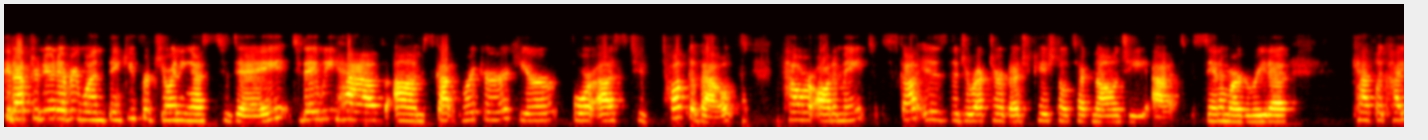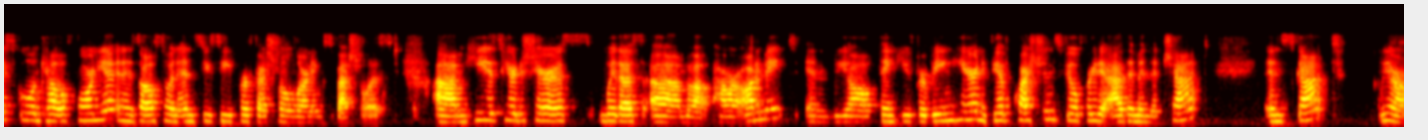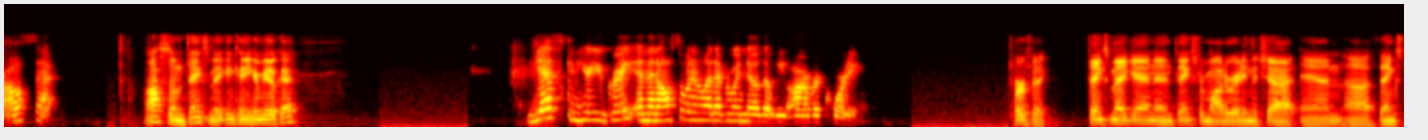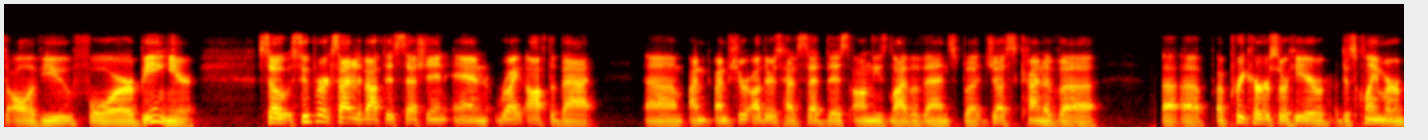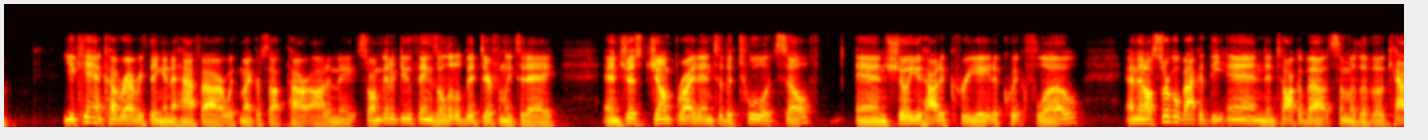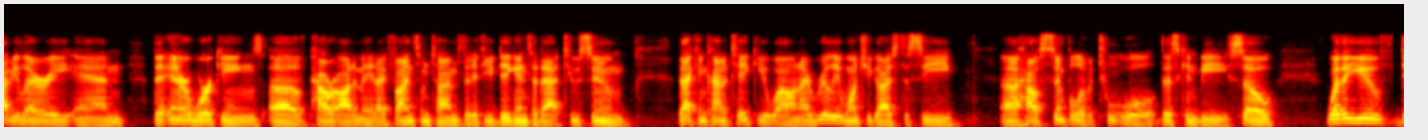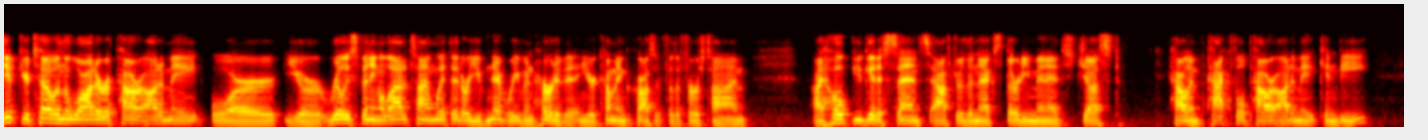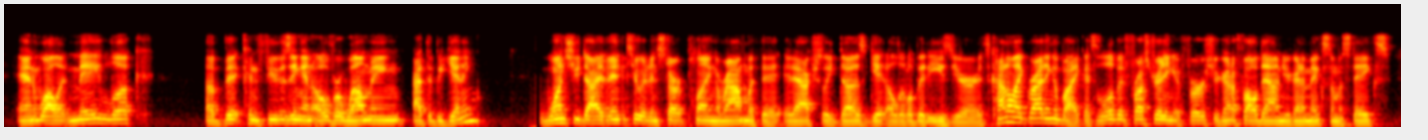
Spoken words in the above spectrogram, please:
Good afternoon, everyone. Thank you for joining us today. Today we have um, Scott Bricker here for us to talk about Power Automate. Scott is the Director of Educational Technology at Santa Margarita Catholic High School in California and is also an NCCE Professional Learning Specialist. Um, he is here to share us with us um, about Power Automate, and we all thank you for being here. And if you have questions, feel free to add them in the chat. And Scott, we are all set. Awesome. Thanks, Megan. Can you hear me okay? Yes, can hear you great. And then also want to let everyone know that we are recording. Perfect. Thanks, Megan, and thanks for moderating the chat. And uh, thanks to all of you for being here. So, super excited about this session. And right off the bat, um, I'm, I'm sure others have said this on these live events, but just kind of a, a, a precursor here, a disclaimer. You can't cover everything in a half hour with Microsoft Power Automate. So I'm going to do things a little bit differently today and just jump right into the tool itself and show you how to create a quick flow. And then I'll circle back at the end and talk about some of the vocabulary and the inner workings of Power Automate. I find sometimes that if you dig into that too soon, that can kind of take you a while. And I really want you guys to see uh, how simple of a tool this can be. So whether you've dipped your toe in the water of Power Automate or you're really spending a lot of time with it or you've never even heard of it and you're coming across it for the first time, I hope you get a sense after the next 30 minutes just how impactful Power Automate can be. And while it may look a bit confusing and overwhelming at the beginning, once you dive into it and start playing around with it, it actually does get a little bit easier. It's kind of like riding a bike. It's a little bit frustrating at first. You're going to fall down, you're going to make some mistakes,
